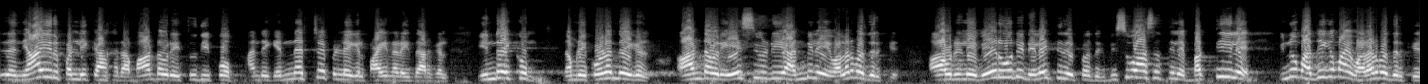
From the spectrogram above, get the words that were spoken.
இந்த ஞாயிறு பள்ளிக்காக நாம் ஆண்டவரை துதிப்போம். அன்றைக்கு எண்ணற்ற பிள்ளைகள் பயனடைந்தார்கள். இன்றைக்கும் நம்முடைய குழந்தைகள் ஆண்டவர் இயேசுடைய அன்பிலே வளர்வதற்கு அவரிலே வேரூன்றி நிலைத்திருப்பதற்கு விசுவாசத்திலே பக்தியிலே இன்னும் அதிகமாய் வளர்வதற்கு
